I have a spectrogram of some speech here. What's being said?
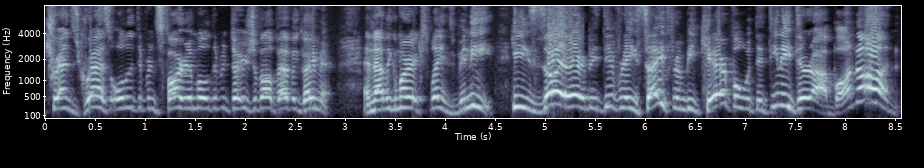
transgress all the different Svarim, all the different Torah Shabbat. And now the Gemara explains, Bini, he's Zoher b'divrei Seifrim. Be careful with the Dine Derabanan.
